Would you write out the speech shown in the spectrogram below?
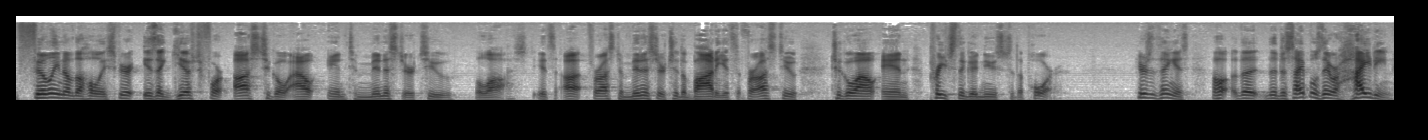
filling of the Holy Spirit, is a gift for us to go out and to minister to the lost. It's uh, for us to minister to the body. It's for us to, to go out and preach the good news to the poor. Here's the thing is, the, the, the disciples, they were hiding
